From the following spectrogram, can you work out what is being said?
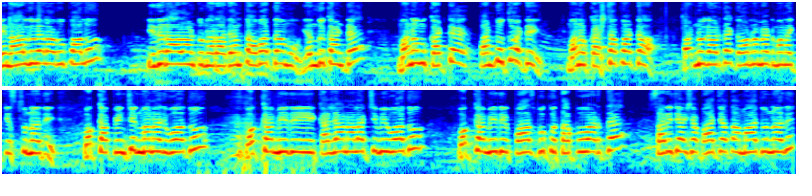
మీ నాలుగు వేల రూపాయలు ఇది రాదు అంటున్నారు అదంతా అబద్ధము. ఎందుకంటే మనం కట్టే పన్నుతోటి మనం కష్టపడ్డ పన్ను కడితే గవర్నమెంట్ మనకి ఇస్తున్నది. ఒక్క పింఛన్ మనది పోదు ఒక్క మీది కళ్యాణ లక్ష్మి పోదు ఒక్క మీది పాస్బుక్ తప్పు పడితే సరిచేసే బాధ్యత మాది ఉన్నది.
